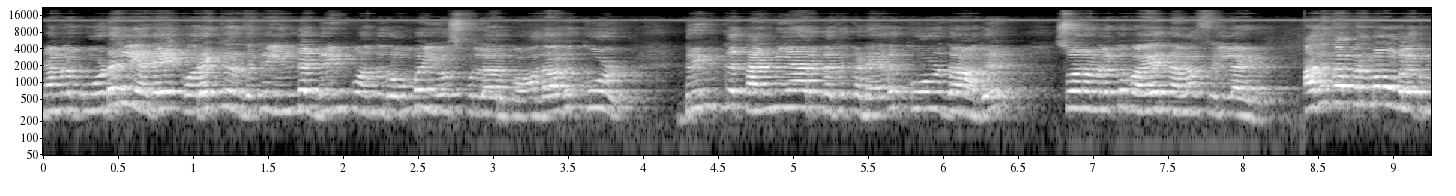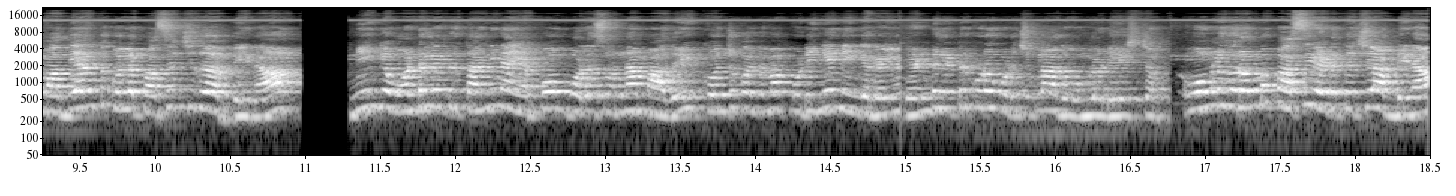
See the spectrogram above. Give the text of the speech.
நம்மளுக்கு உடல் எடையை குறைக்கிறதுக்கு இந்த ட்ரிங்க் வந்து ரொம்ப யூஸ்ஃபுல்லாக இருக்கும். அதாவது கூழ். ட்ரிங்க் தண்ணியாக இருக்கிறது கிடையாது. கூழ் தான் அது. ஸோ நம்மளுக்கு வயிறு நல்லா ஃபில் ஆகிடும் அதுக்கப்புறமா உங்களுக்கு மத்தியானத்துக்குள்ளே பசிச்சுது அப்படின்னா நீங்கள் ஒன்றரை லிட்டர் தண்ணி நான் எப்பவும் போல சொன்ன மாதிரி கொஞ்சம் கொஞ்சமாக குடிங்க. நீங்கள் ரெ- ரெண்டு லிட்டர் கூட குடிச்சிக்கலாம். அது உங்களுடைய இஷ்டம். உங்களுக்கு ரொம்ப பசி எடுத்துச்சு அப்படின்னா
